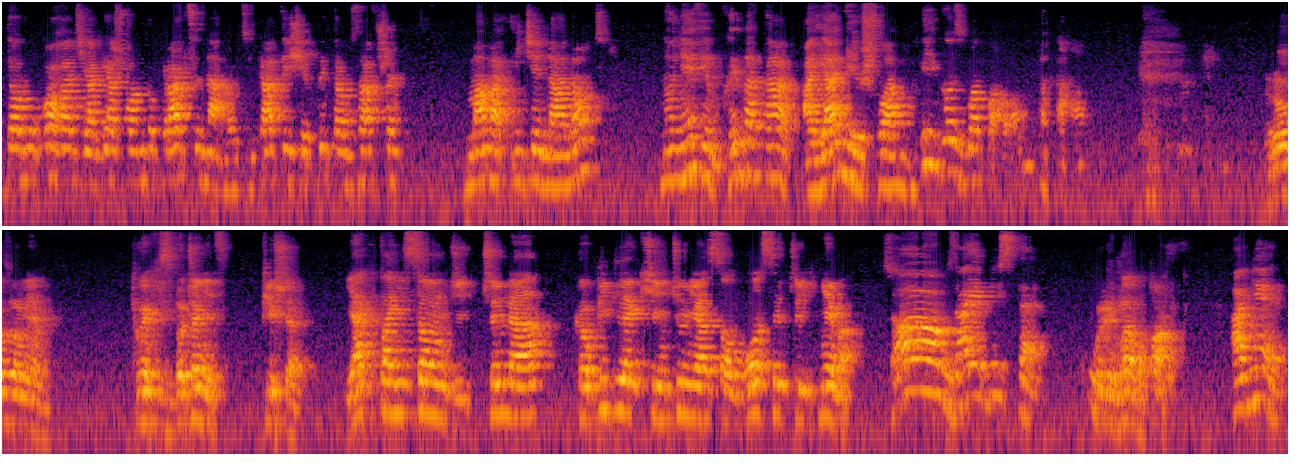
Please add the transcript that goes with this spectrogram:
w domu kochać, jak ja szłam do pracy na noc. I taty się pytał zawsze, mama idzie na noc? No nie wiem, chyba tak. A ja nie szłam i go złapałam. Rozumiem. Tu jakiś zboczeniec pisze. Jak pani sądzi, czy na kropidle księciunia są włosy, czy ich nie ma? Są zajebiste. Ury, mamo, pa. A nie,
